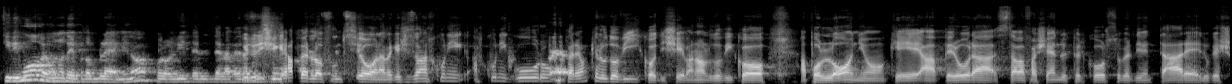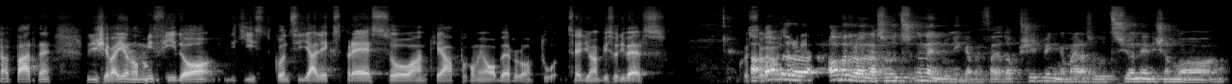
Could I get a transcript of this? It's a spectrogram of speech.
ti rimuove uno dei problemi, no? Quello lì del, della vera. Tu dici che Oberlo funziona perché ci sono alcuni, alcuni guru, anche Ludovico diceva, no? Ludovico Apollonio, che ha, per ora stava facendo il percorso per diventare educational partner, lui diceva io non mi fido di chi consiglia AliExpress o anche app come Oberlo, tu sei di un avviso diverso ah. Oberlo, la soluzione non è l'unica per fare dropshipping, ma è la soluzione, diciamo,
